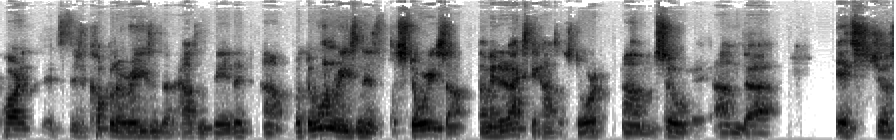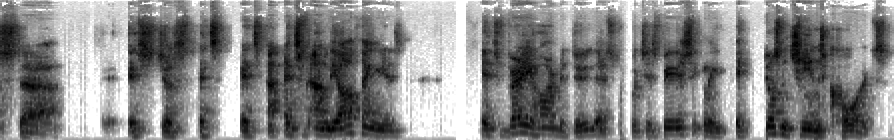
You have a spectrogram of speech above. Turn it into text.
part it's there's a couple of reasons that it hasn't dated, uh, but the one reason is the story song. I mean, it actually has a story. Um, so and uh, it's just uh, it's just it's it's it's and the other thing is it's very hard to do this, which is basically it doesn't change chords.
